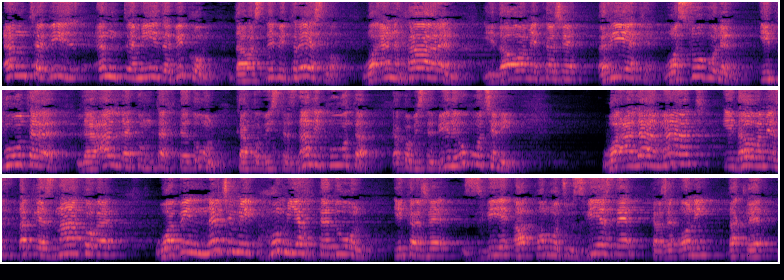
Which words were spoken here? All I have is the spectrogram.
Ente bikum, da vas ne bi treslo, wa enharen, i da vam je, kaže, rijeke, wa subulen, i puteve, la'allakum tahtedun, kako biste znali puta, kako biste bili upućeni, wa alamat, i da vam je, dakle, znakove, wa bin neđmi hum jahtedun, i kaže, zvije, a pomoću zvijezde, kaže, oni, dakle,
